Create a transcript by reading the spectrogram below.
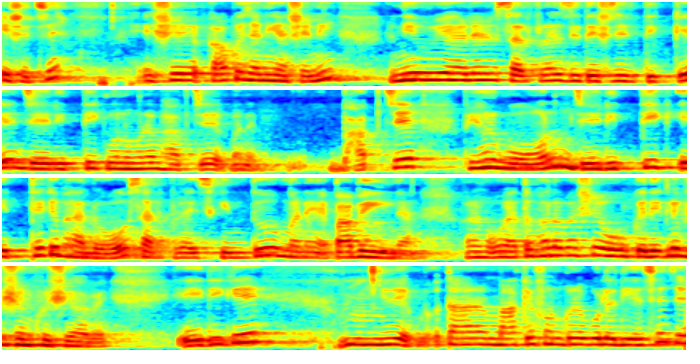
এসেছে। এসে কাউকে জানিয়ে আসেনি। নিউ ইয়ারের সারপ্রাইজ দিতে এসেছে ঋত্বিককে, যে ঋত্বিক মনে মনে ভাবছে মানে ভাবছে পিহুর বোন যে ঋত্বিক এর থেকে ভালো সারপ্রাইজ কিন্তু মানে পাবেই না। কারণ ও এত ভালোবাসে, ওকে দেখলে ভীষণ খুশি হবে। এইদিকে তার মাকে ফোন করে বলে দিয়েছে যে,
